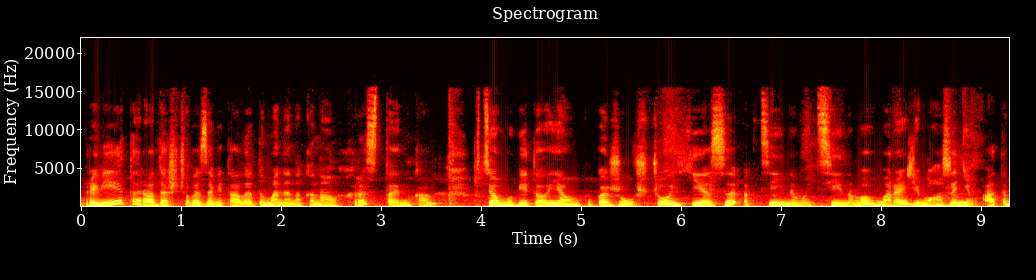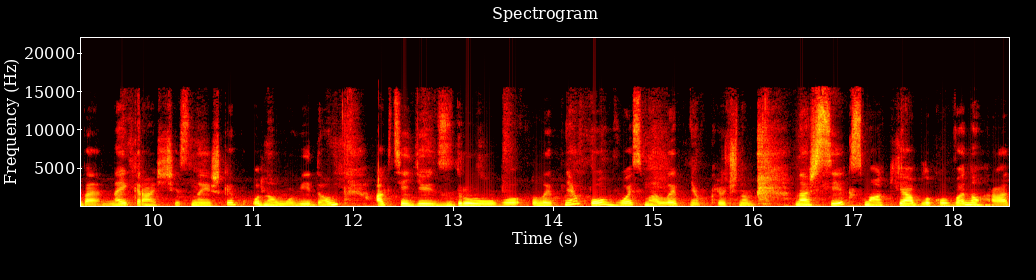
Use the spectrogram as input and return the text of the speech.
привіт! Рада, що ви завітали до мене на канал Христинка. В цьому відео я вам покажу, що є з акційними цінами в мережі магазинів АТБ. Найкращі знижки в одному відео. Акції діють з 2 липня по 8 липня включно. Наш сік, смак яблуко, виноград,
